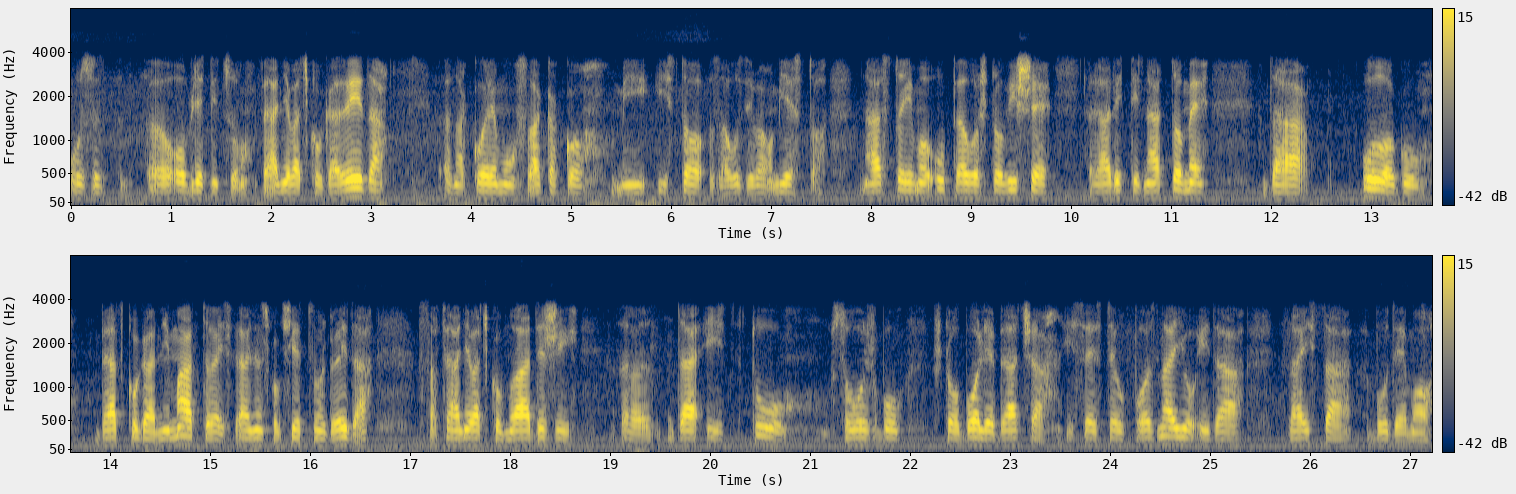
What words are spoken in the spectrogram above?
uz e, obljetnicu Franjevačkog reda na kojemu svakako mi isto zauzimamo mjesto. Nastojimo upravo što više raditi na tome da ulogu bratskog animatora iz Franjevačkog svjetovnog reda sa Franjevačkom mladeži e, da i tu službu što bolje braća i sestre upoznaju i da zaista budemo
